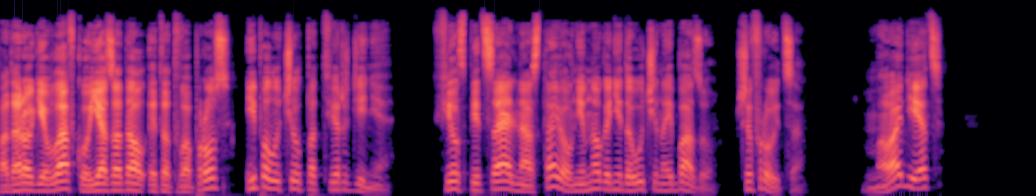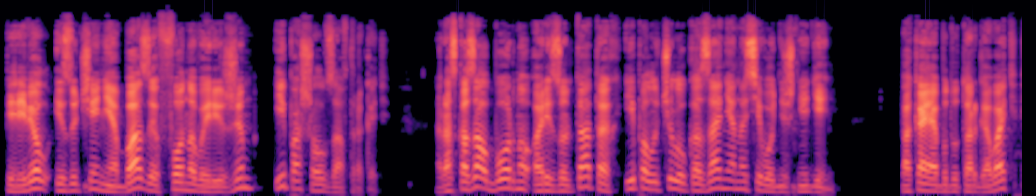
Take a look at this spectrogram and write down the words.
По дороге в лавку я задал этот вопрос и получил подтверждение. Фил специально оставил немного недоученной базу. Шифруется. Молодец. Перевел изучение базы в фоновый режим и пошел завтракать. Рассказал Борну о результатах и получил указания на сегодняшний день. Пока я буду торговать,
